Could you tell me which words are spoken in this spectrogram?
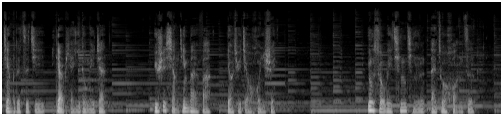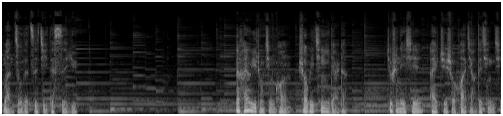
见不得自己一点便宜都没占，于是想尽办法要去搅浑水，用所谓亲情来做幌子。满足了自己的私欲。那还有一种情况稍微轻一点的，就是那些爱指手画脚的亲戚，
